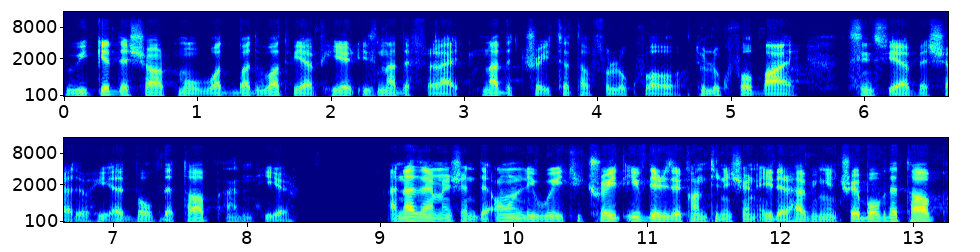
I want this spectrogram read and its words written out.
we get the sharp move. What, but what we have here is not the flag, not the trade setup for look for to look for buy since we have a shadow here above the top and here. And as I mentioned, the only way to trade if there is a continuation, either having a trade above the top,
